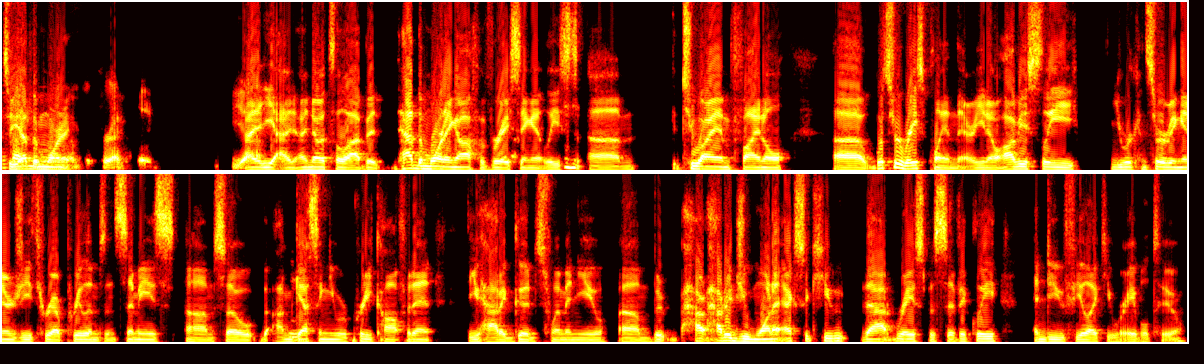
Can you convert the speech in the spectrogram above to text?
so you had the morning correctly yeah I, yeah I, know it's a lot but had the morning off of racing at least um 2IM final. Uh, what's your race plan there? You know, obviously you were conserving energy throughout prelims and semis. Um, so I'm mm-hmm. guessing you were pretty confident that you had a good swim in you. Um, but how, how did you want to execute that race specifically? And do you feel like you were able to?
